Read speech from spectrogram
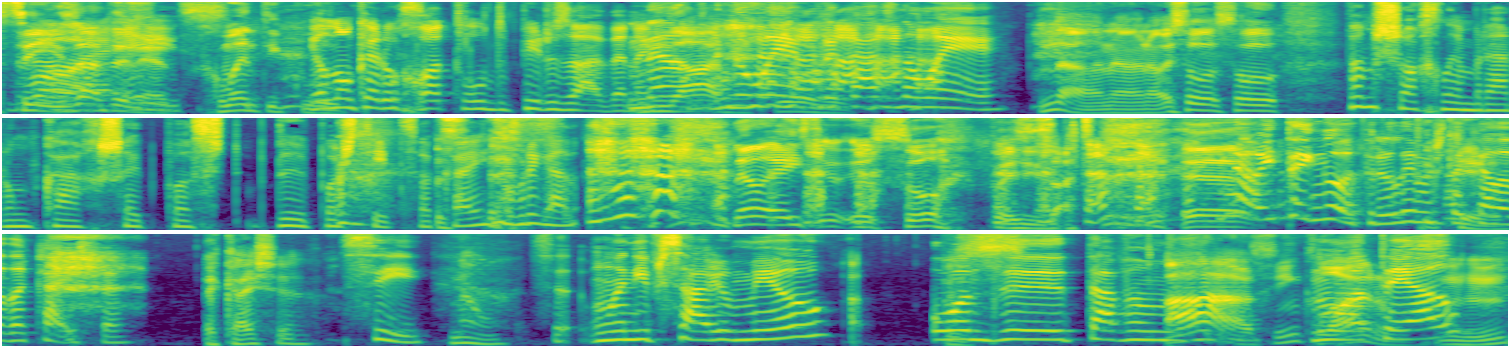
Sim, Boa, é exatamente. isso. romântico. Ele não quer o rótulo de pirosada, nem Não, dá, não é, não. por acaso não é. Não, não, não. Eu sou. sou... Vamos só relembrar um carro cheio de post- de post-its, ok? Obrigada. Não, é isso. Eu, eu sou. Pois exato. Eh, Não, e tem outra, lembras daquela da caixa? A caixa? Sim. Não. Um aniversário meu. Onde estávamos Ah, sim, claro. no hotel, Uhum.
